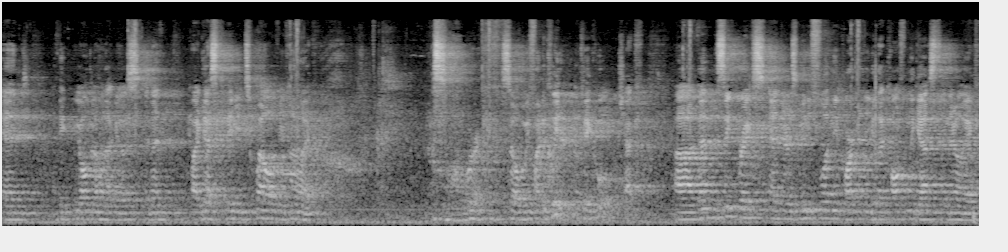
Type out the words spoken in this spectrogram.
and I think we all know how that goes. And then by I guess maybe 12, you're kind of like, this is a lot of work. So we find a cleaner. Okay, cool, check. Uh, then the sink breaks and there's a mini flood in the apartment you get that call from the guest and they're like,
